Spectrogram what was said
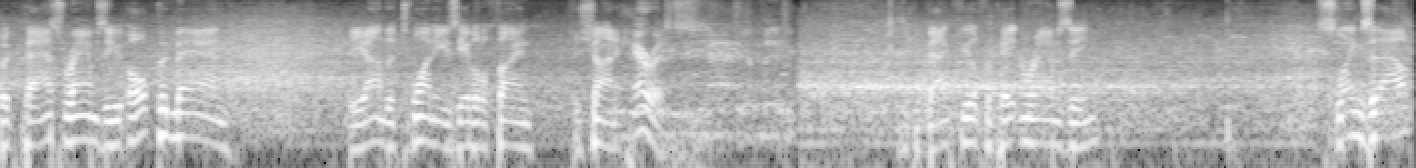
Quick pass, Ramsey, open man. Beyond the 20, he's able to find J-Shun Harris. Backfield for Peyton Ramsey. Slings it out.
